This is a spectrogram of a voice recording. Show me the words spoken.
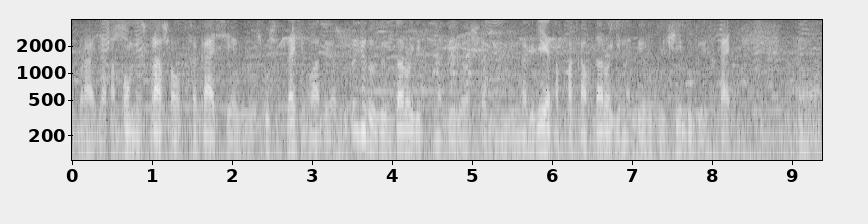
набрать. Я там помню, спрашивал в Хакасии, я говорю, слушай, дайте воды. Он говорит, ну что ты в дороге ты наберешь? Я говорю, «Блин, а где я там пока в дороге наберу лучи буду искать? Вот.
